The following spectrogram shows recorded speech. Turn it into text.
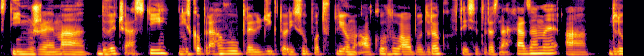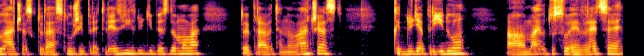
s tým, že má dve časti, nízkoprahovú pre ľudí, ktorí sú pod vplyvom alkoholu alebo drog, v tej sa teraz nachádzame a druhá časť, ktorá slúži pre triezvých ľudí bez domova, to je práve tá nová časť. Keď ľudia prídu, majú tu svoje vrece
